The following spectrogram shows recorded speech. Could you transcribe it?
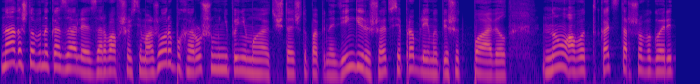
Надо, чтобы наказали. Взорвавшиеся мажоры по-хорошему не понимают. Считают, что папины деньги решают все проблемы, пишет Павел. Ну, а вот Катя Старшова говорит,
